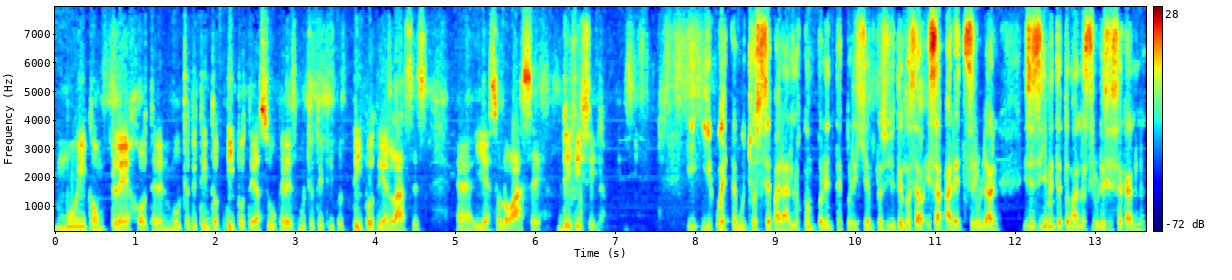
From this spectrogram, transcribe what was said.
muy complejos, tienen muchos distintos tipos de azúcares, muchos distintos tipos de enlaces eh, y eso lo hace difícil y, cuesta mucho separar los componentes, por ejemplo, si yo tengo esa, pared celular y sencillamente tomar las células y sacarlas.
